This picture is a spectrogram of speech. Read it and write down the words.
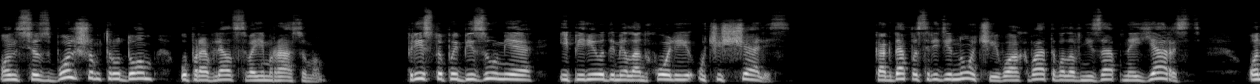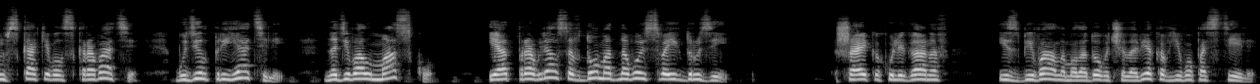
он все с большим трудом управлял своим разумом. Приступы безумия и периоды меланхолии учащались. Когда посреди ночи его охватывала внезапная ярость, он вскакивал с кровати, будил приятелей, надевал маску и отправлялся в дом одного из своих друзей. Шайка хулиганов избивала молодого человека в его постели.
